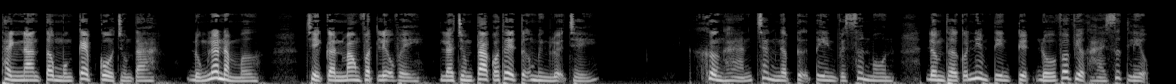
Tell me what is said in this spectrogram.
Thành Nan Tông muốn kẹp cổ chúng ta. Đúng là nằm mơ. Chỉ cần mang vật liệu về là chúng ta có thể tự mình luyện chế. Khương Hán tràn ngập tự tin với Sơn Môn, đồng thời có niềm tin tuyệt đối vào việc hái dược liệu.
